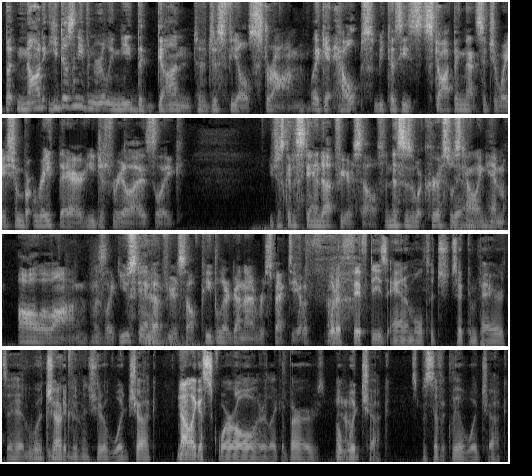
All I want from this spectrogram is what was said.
but not. He doesn't even really need the gun to just feel strong. Like it helps because he's stopping that situation, but right there, he just realized like. You just got to stand up for yourself, and this is what Chris was Yeah. telling him all along. Was like, you stand up for yourself, people are gonna respect you. What a 50s animal to to compare to him. You woodchuck. couldn't even shoot a woodchuck. Not like a squirrel or like a bird. A No. woodchuck. Specifically a woodchuck.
